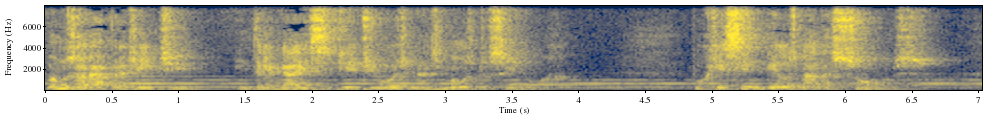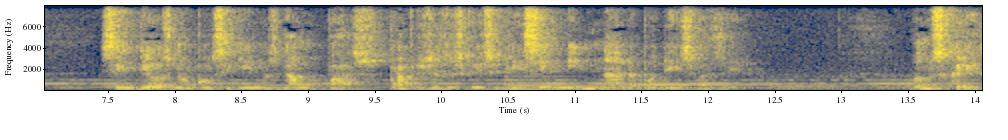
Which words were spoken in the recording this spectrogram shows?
Vamos orar para a gente entregar esse dia de hoje nas mãos do Senhor. Porque sem Deus nada somos. Sem Deus não conseguimos dar um passo. O próprio Jesus Cristo diz: Sem mim nada podeis fazer. Vamos crer.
